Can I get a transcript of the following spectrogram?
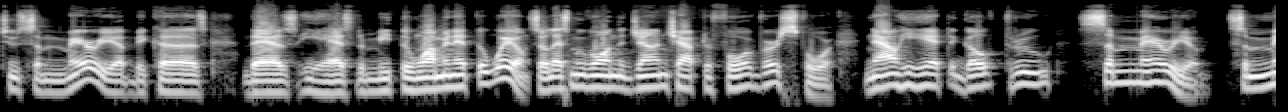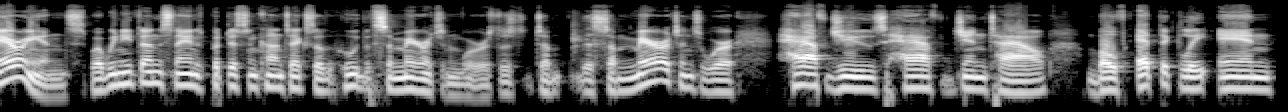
to Samaria because there's he has to meet the woman at the well. So let's move on to John chapter 4 verse 4. Now he had to go through Samaria. Samaritans, what we need to understand is put this in context of who the Samaritans were. The, the Samaritans were half Jews, half Gentile, both ethically and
